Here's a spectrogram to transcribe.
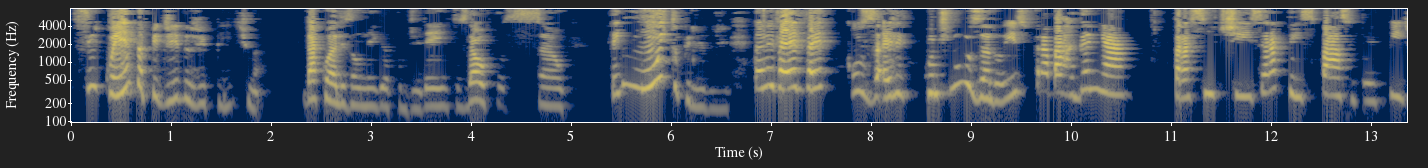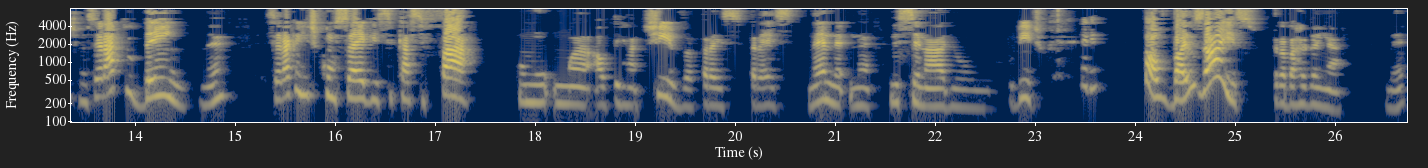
50 pedidos de impeachment da Coalizão Negra por Direitos, da oposição. Tem muito pedido de. Então ele vai, ele vai ele continua usando isso para barganhar, para sentir, será que tem espaço para o impeachment? Será que o DEM, né? Será que a gente consegue se cacifar como uma alternativa para esse, pra esse né, né, né, nesse cenário político? Ele vai usar isso para barganhar, né?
